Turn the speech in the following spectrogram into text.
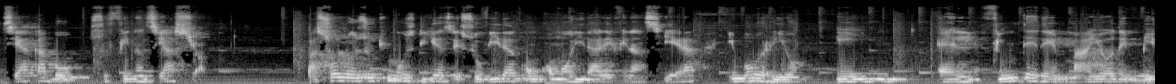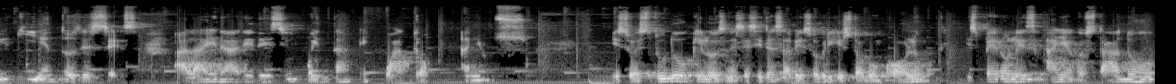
se acabó su financiación. Pasó los últimos días de su vida con comodidad financiera y murió en el 20 de mayo de 1506 a la edad de 54 años. Eso es todo que los necesita saber sobre Cristóbal Colón. Espero les haya gustado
